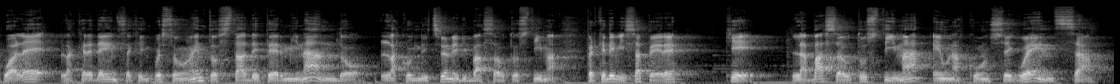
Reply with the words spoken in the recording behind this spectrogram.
qual è la credenza che in questo momento sta determinando la condizione di bassa autostima, perché devi sapere che la bassa autostima è una conseguenza.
